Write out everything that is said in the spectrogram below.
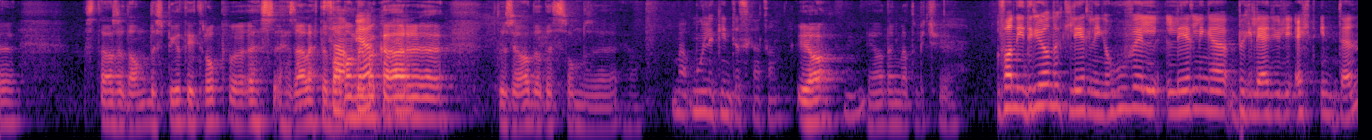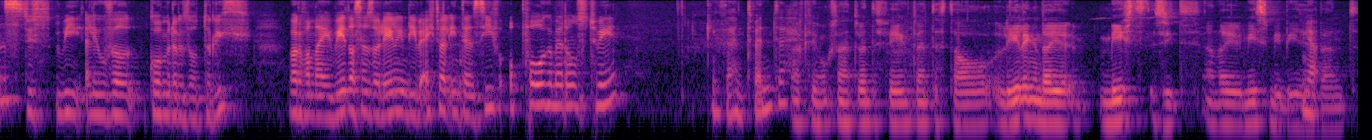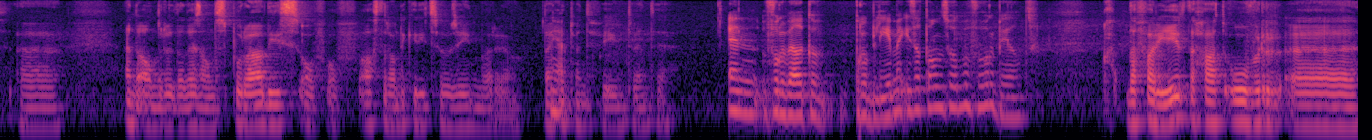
staan ze dan de speeltijd erop, eh, gezellig te babbelen met elkaar. dus ja, dat is soms... ja. Maar moeilijk in te schatten. Ja, ja, ik denk dat het een beetje... Van die 300 leerlingen, hoeveel leerlingen begeleiden jullie echt intens? Dus wie, allee, hoeveel komen er zo terug? Waarvan dat je weet, dat zijn zo leerlingen die we echt wel intensief opvolgen met ons twee. Ik zeggen 20. Ik ging ook zeggen 20, 25 tal leerlingen dat je meest ziet en dat je het meest mee bezig Ja. bent. Eh, en de andere, dat is dan sporadisch of, of als er dan een keer iets zou zijn, maar ja, denk Ja. aan 20, 25. En voor welke problemen is dat dan zo bijvoorbeeld? Dat varieert, dat gaat over eh,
